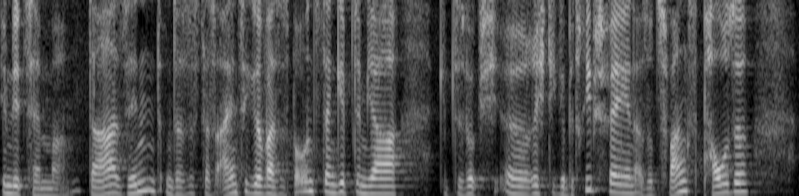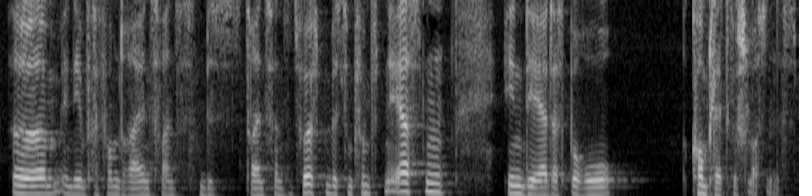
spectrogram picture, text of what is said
im Dezember. Da sind, und das ist das Einzige, was es bei uns dann gibt im Jahr, gibt es wirklich äh, richtige Betriebsferien, also Zwangspause, ähm, in dem Fall vom 23. bis 23.12. bis zum 5.1., in der das Büro komplett geschlossen ist.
